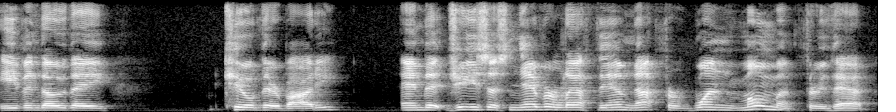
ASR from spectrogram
even though they killed their body. And that Jesus never left them, not for one moment through that,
